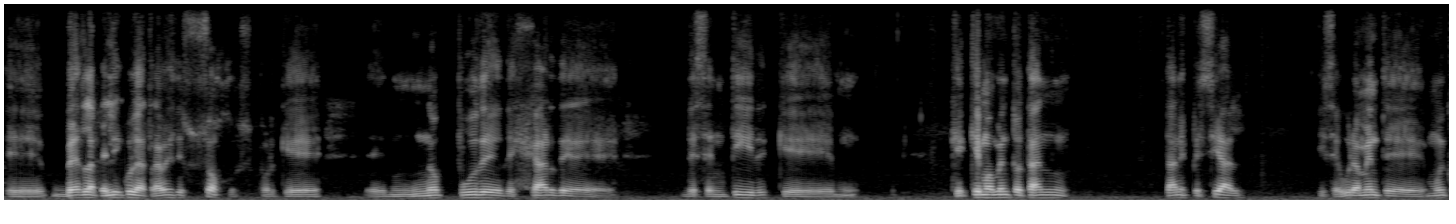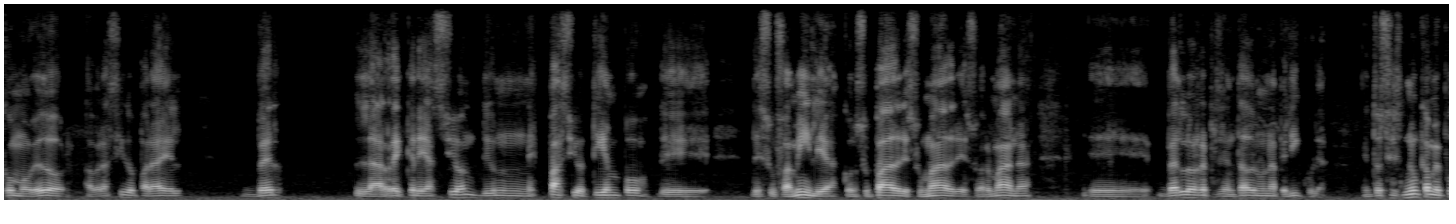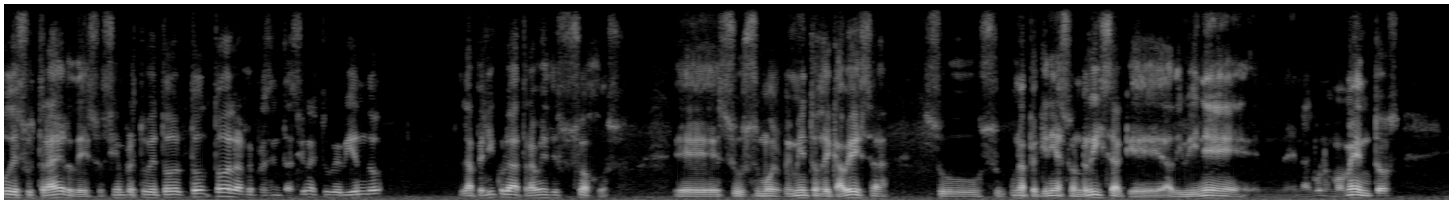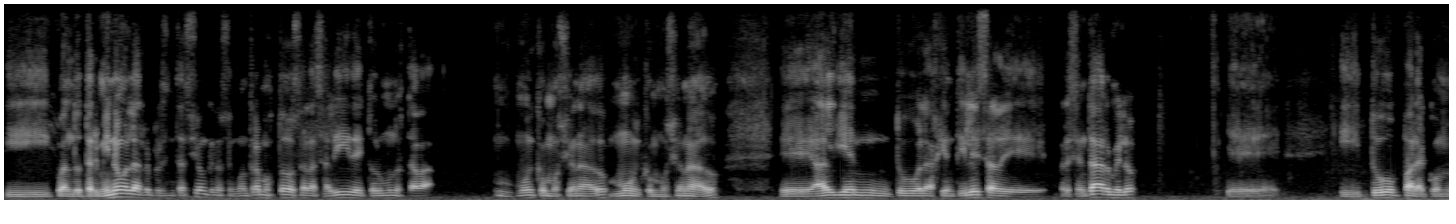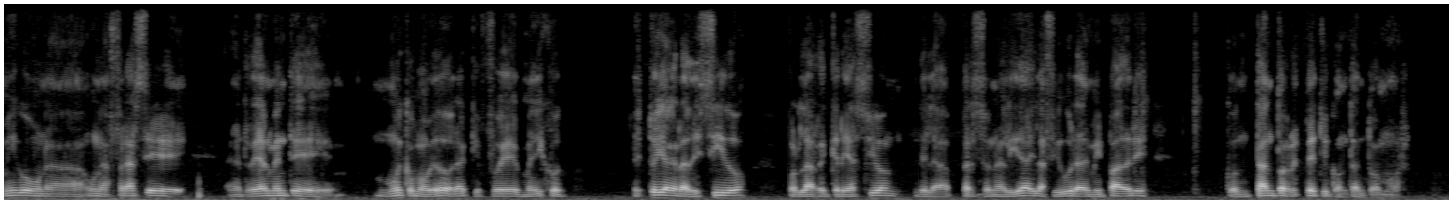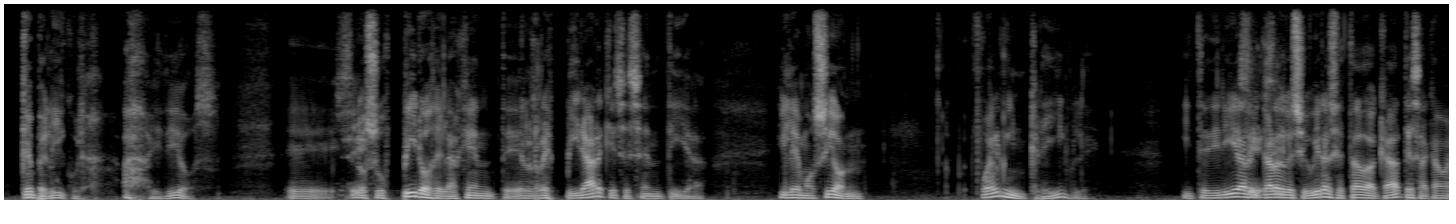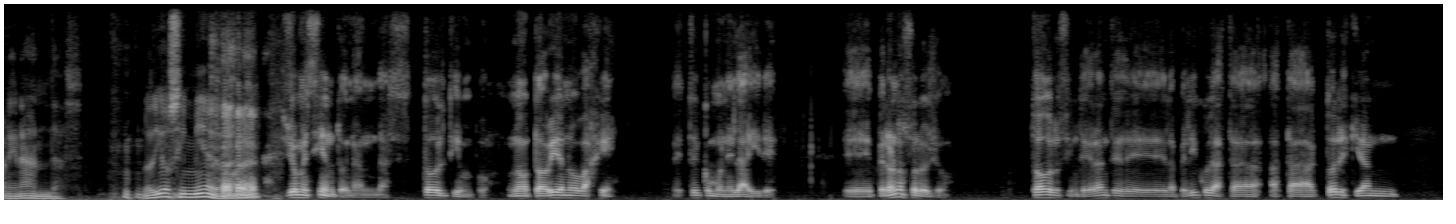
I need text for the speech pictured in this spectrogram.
eh, ver la película a través de sus ojos, porque eh, no pude dejar de, sentir que, qué momento tan, tan especial y seguramente muy conmovedor habrá sido para él ver la recreación de un espacio-tiempo de, su familia, con su padre, su madre, su hermana, eh, verlo representado en una película. Entonces nunca me pude sustraer de eso, siempre estuve todo, toda la representación estuve viendo la película a través de sus ojos, eh, sus movimientos de cabeza, su, una pequeña sonrisa que adiviné en, algunos momentos y cuando terminó la representación que nos encontramos todos a la salida y todo el mundo estaba muy conmocionado, muy conmocionado, eh, alguien tuvo la gentileza de presentármelo. Eh, y tuvo para conmigo una, una frase eh, realmente muy conmovedora que fue, me dijo, estoy agradecido por la recreación de la personalidad y la figura de mi padre con tanto respeto y con tanto amor. Qué película. Ay, Dios. Eh, los suspiros de la gente, el respirar que se sentía y la emoción. Fue algo increíble. Y te diría, Ricardo, que si hubieras estado acá, te sacaban en andas. Lo digo sin miedo. ¿eh? Yo me siento en andas todo el tiempo. No, todavía no bajé. Estoy como en el aire. Eh, pero no solo yo. Todos los integrantes de la película, hasta, hasta actores que han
